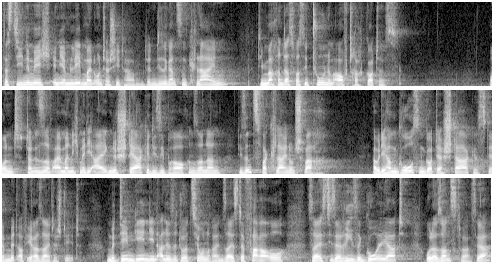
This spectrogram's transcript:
dass die nämlich in ihrem Leben einen Unterschied haben. Denn diese ganzen Kleinen, die machen das, was sie tun, im Auftrag Gottes. Und dann ist es auf einmal nicht mehr die eigene Stärke, die sie brauchen, sondern die sind zwar klein und schwach, aber die haben einen großen Gott, der stark ist, der mit auf ihrer Seite steht. Und mit dem gehen die in alle Situationen rein, sei es der Pharao, sei es dieser Riese Goliath oder sonst was. Ja?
